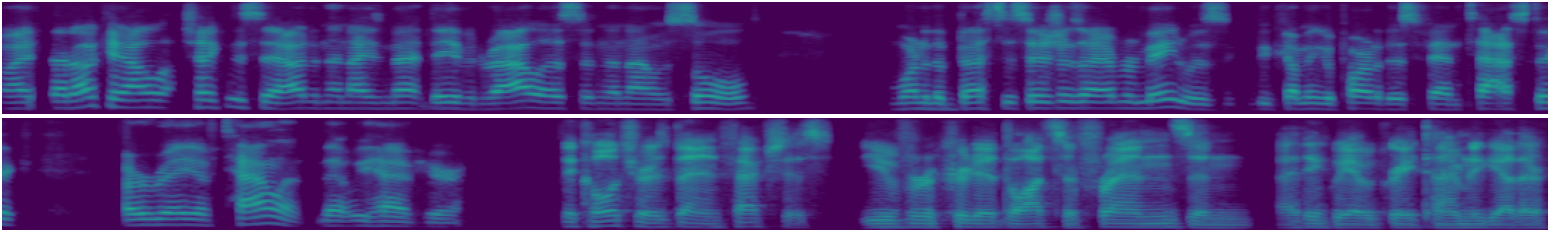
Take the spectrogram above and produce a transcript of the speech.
I said, okay, I'll check this out. And then I met David Rallis and then I was sold. One of the best decisions I ever made was becoming a part of this fantastic array of talent that we have here. The culture has been infectious. You've recruited lots of friends, and I think we have a great time together.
